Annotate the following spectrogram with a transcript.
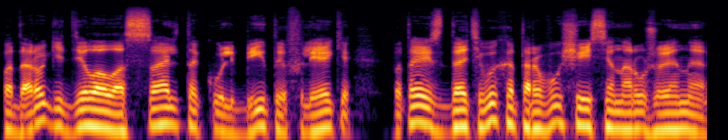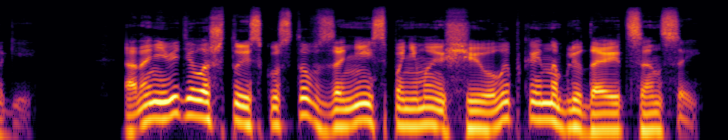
По дороге делала сальто, кульбиты, флеки, пытаясь дать выход рвущейся наружу энергии. Она не видела, что из кустов за ней с понимающей улыбкой наблюдает сенсей.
